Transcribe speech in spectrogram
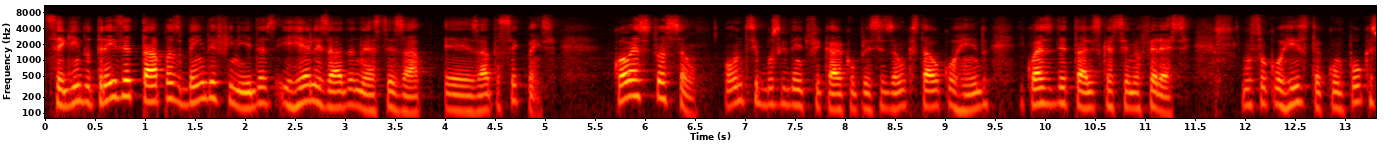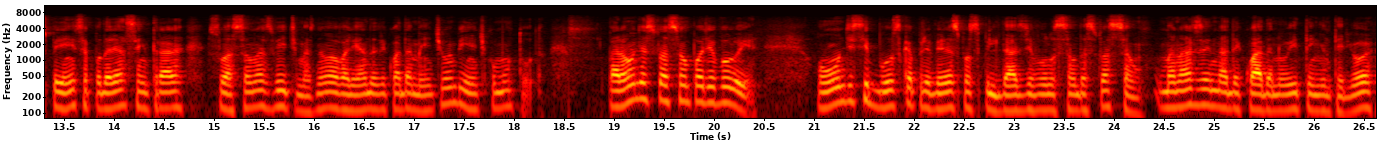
seguindo três etapas bem definidas e realizadas nesta exata sequência. Qual é a situação? Onde se busca identificar com precisão o que está ocorrendo e quais os detalhes que a cena oferece. Um socorrista com pouca experiência poderia centrar sua ação nas vítimas, não avaliando adequadamente o ambiente como um todo. Para onde a situação pode evoluir? Onde se busca prever as possibilidades de evolução da situação. Uma análise inadequada no item anterior,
